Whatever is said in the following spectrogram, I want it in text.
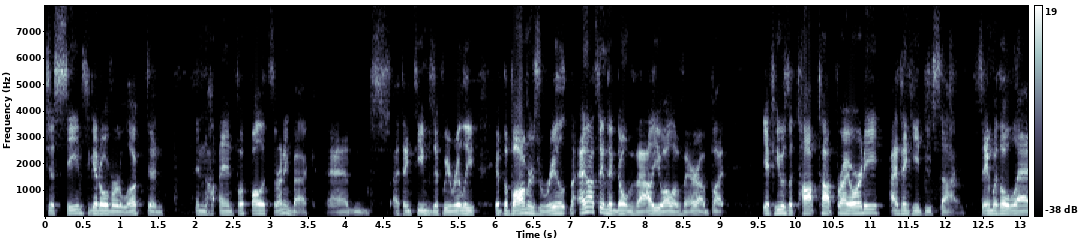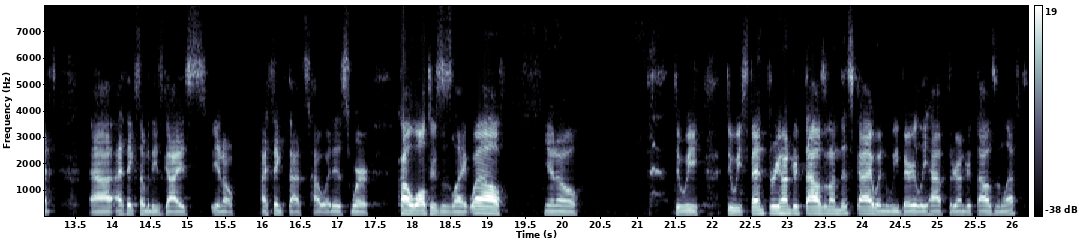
just seems to get overlooked and in in football, it's the running back. And I think teams, if we really, if the Bombers real, I'm not saying they don't value Oliveira, but if he was a top top priority, I think he'd be signed. Same with Ouellette. Uh, I think some of these guys, you know, I think that's how it is. Where Kyle Walters is like, well, you know, do we do we spend three hundred thousand on this guy when we barely have three hundred thousand left?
